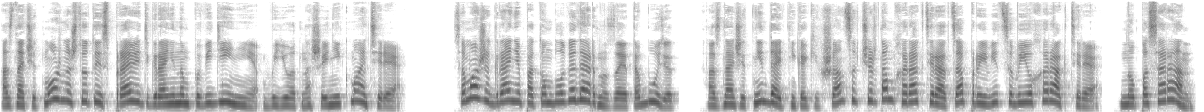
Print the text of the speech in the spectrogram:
А значит, можно что-то исправить Гранином поведении, в ее отношении к матери. Сама же Граня потом благодарна за это будет. А значит, не дать никаких шансов чертам характера отца проявиться в ее характере. Но пасаран.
